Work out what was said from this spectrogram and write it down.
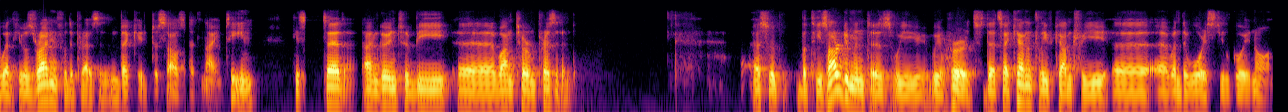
when he was running for the president back in 2019, he said, "I'm going to be one-term president." But his argument, as we we heard, that I cannot leave country uh, uh, when the war is still going on.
